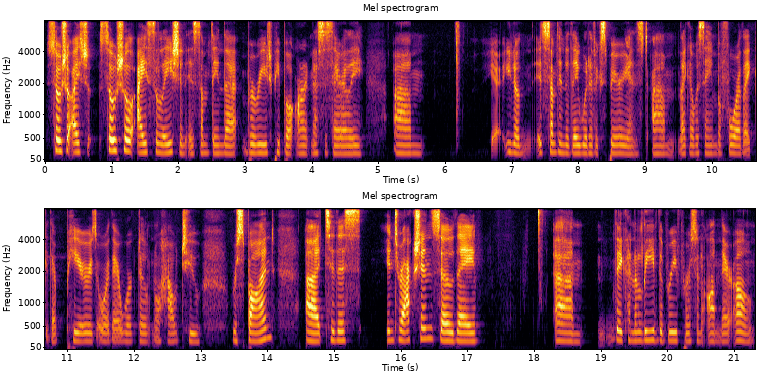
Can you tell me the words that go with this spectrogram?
social, social isolation is something that bereaved people aren't necessarily, um, you know, it's something that they would have experienced. Um, like I was saying before, like their peers or their work don't know how to respond uh, to this interaction. So they, um, they kind of leave the bereaved person on their own.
